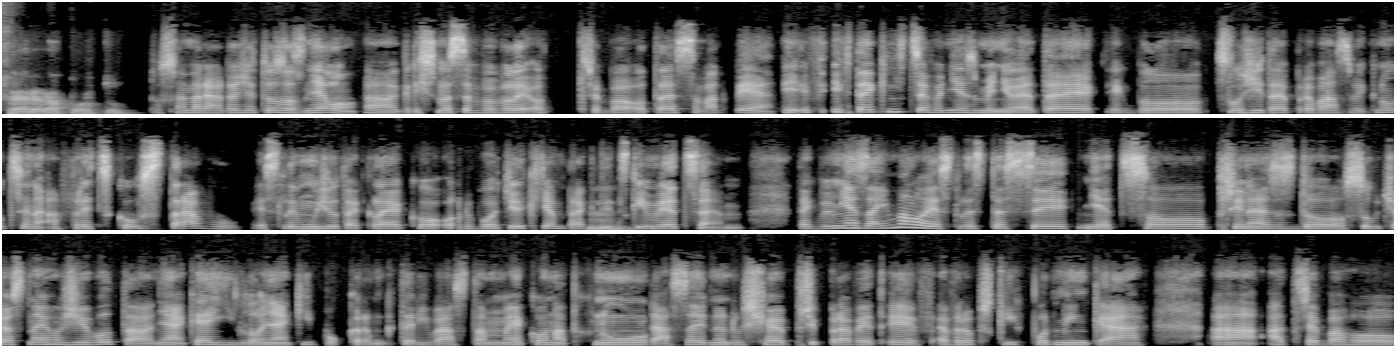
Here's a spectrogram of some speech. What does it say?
fair raportu. To jsem ráda, že to zaznělo. A když jsme se bavili o, třeba o té svatbě, i v, i v té knížce hodně zmiňujete, jak, jak bylo složité pro vás zvyknout si na africkou stravu, jestli můžu takhle jako odbotit k těm praktickým hmm. věcem tak by mě zajímalo, jestli jste si něco přines do současného života, nějaké jídlo, nějaký pokrm, který vás tam jako natchnul, dá se jednoduše připravit i v evropských podmínkách a, a třeba ho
